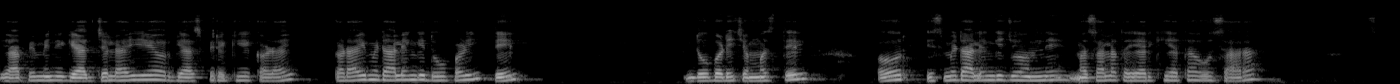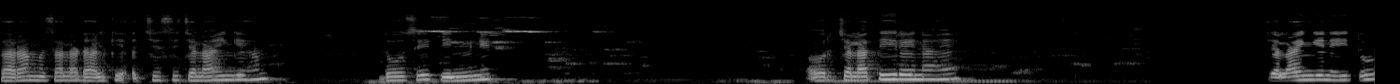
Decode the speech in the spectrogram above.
यहाँ पे मैंने गैस जलाई है और गैस पे रखी है कढ़ाई। कढ़ाई में डालेंगे दो बड़ी तेल, दो बड़े चम्मच तेल और इसमें डालेंगे जो हमने मसाला तैयार किया था वो सारा। सारा मसाला डाल के अच्छे से चलाएँगे हम। दो से तीन मिनट और चलाते ही रहना है। चलाएँगे नहीं तो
